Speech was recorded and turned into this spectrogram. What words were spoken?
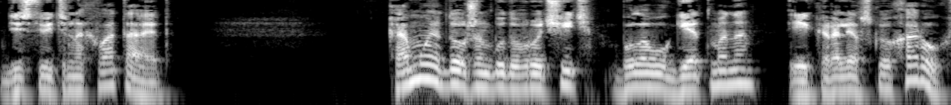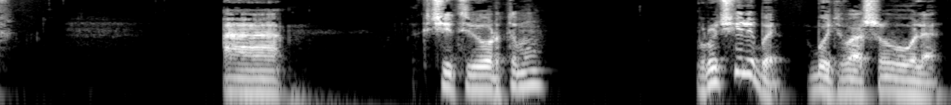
действительно хватает. Кому я должен буду вручить булаву Гетмана и королевскую хоруквь? А к четвертому Вручили бы, будь ваша воля?»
